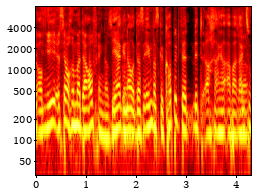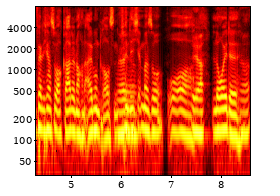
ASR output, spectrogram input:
Nö, oft. nee, ist ja auch immer der Aufhänger. Ja, sozusagen. genau, dass irgendwas gekoppelt wird mit, ach ja, aber rein Ja. zufällig hast du auch gerade noch ein Album draußen. Ja, Finde ja. ich immer so, oh, Ja. Leute, Ja.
